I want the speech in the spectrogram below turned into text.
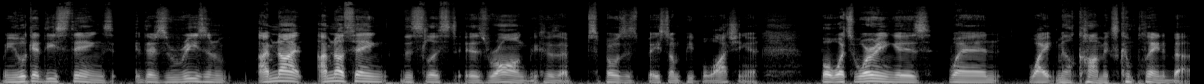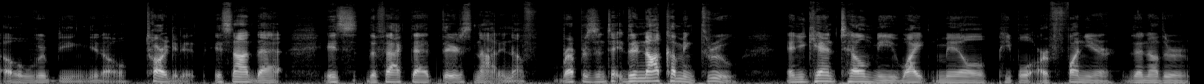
when you look at these things, there's a reason. I'm not I'm not saying this list is wrong because I suppose it's based on people watching it. But what's worrying is when white male comics complain about oh we're being you know targeted. It's not that. It's the fact that there's not enough representation they're not coming through. And you can't tell me white male people are funnier than other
